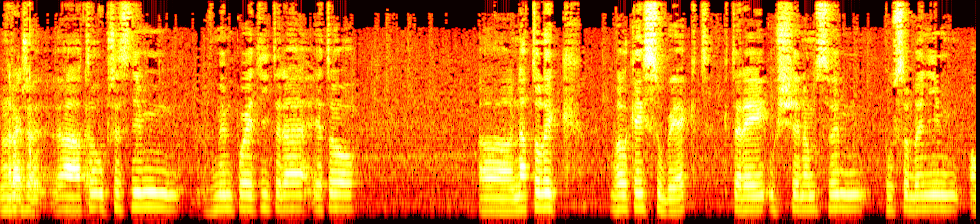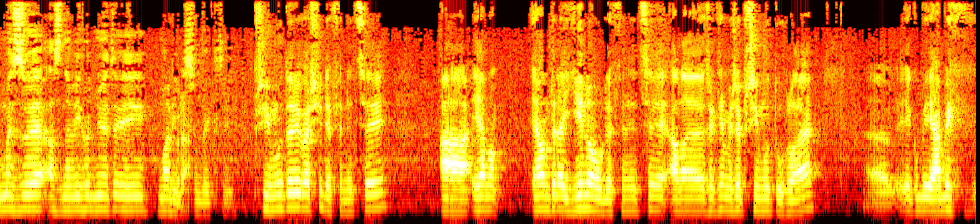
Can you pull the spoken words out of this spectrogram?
No dobře, já to upřesním v mém pojetí, teda je to uh, natolik velký subjekt, který už jenom svým působením omezuje a znevýhodňuje ty malé subjekty. Přijmu tedy vaši definici a já mám, já mám teda jinou definici, ale řekněme, že přijmu tuhle. Eh, jakoby já bych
